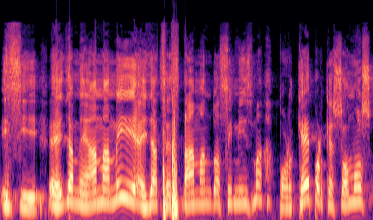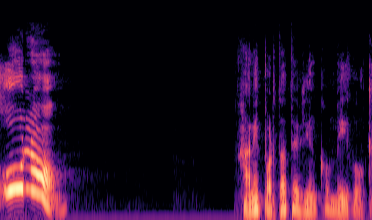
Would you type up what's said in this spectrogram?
Y si ella me ama a mí, ella se está amando a sí misma. ¿Por qué? Porque somos uno. Hani, portate bien conmigo, ¿ok?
